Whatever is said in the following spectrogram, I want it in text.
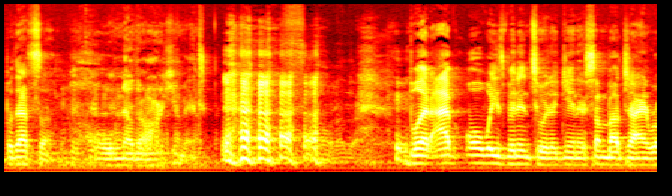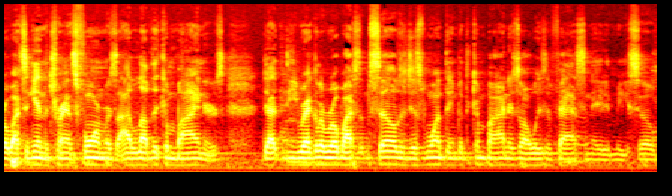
but that's a whole nother argument. That's a whole nother- but I've always been into it. Again, there's something about giant robots. Again, the Transformers. I love the combiners. That the regular robots themselves is just one thing, but the combiners always have fascinated me. So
